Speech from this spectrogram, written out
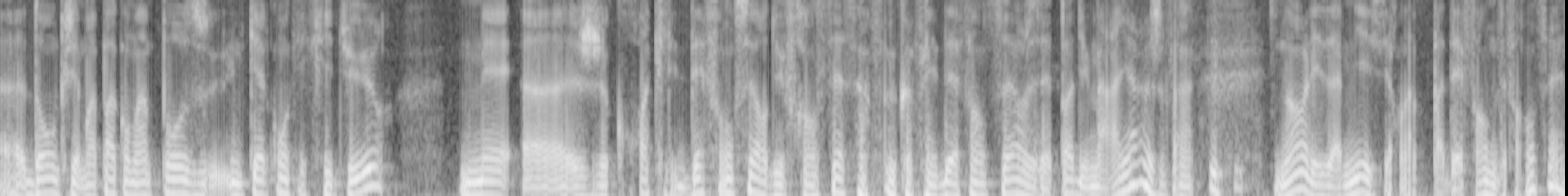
euh, donc j'aimerais pas qu'on m'impose une quelconque écriture. Mais euh, je crois que les défenseurs du français, c'est un peu comme les défenseurs, je sais pas, du mariage. Enfin, non, les amis, on n'a pas défendre le français.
